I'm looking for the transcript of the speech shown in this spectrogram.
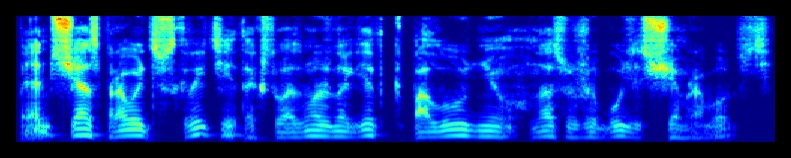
Прямо сейчас проводится вскрытие, так что, возможно, где-то к полудню у нас уже будет с чем работать.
